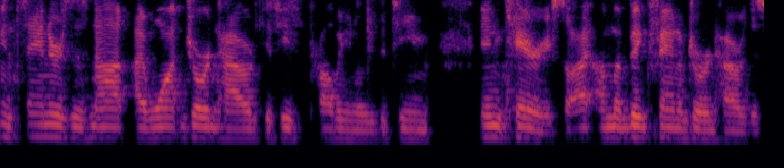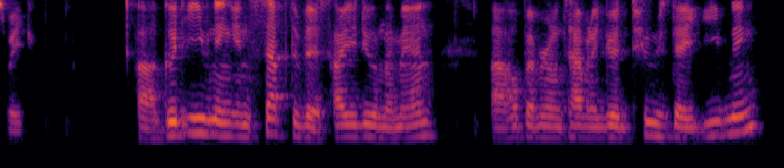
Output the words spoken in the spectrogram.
and Sanders is not, I want Jordan Howard because he's probably going to lead the team in carry. So I, am a big fan of Jordan Howard this week. Uh, good evening, Inceptivist. How you doing, my man? I hope everyone's having a good Tuesday evening.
